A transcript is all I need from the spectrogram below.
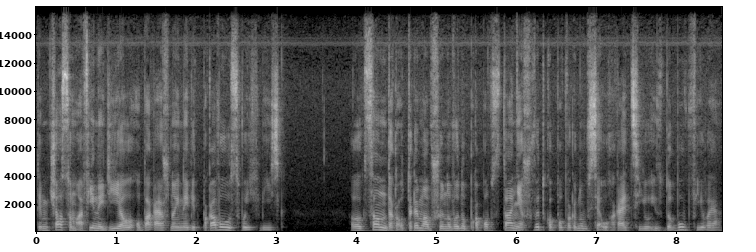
Тим часом Афіни діяли обережно і не відправили своїх військ. Олександр, отримавши новину про повстання, швидко повернувся у Грецію і здобув фіве.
